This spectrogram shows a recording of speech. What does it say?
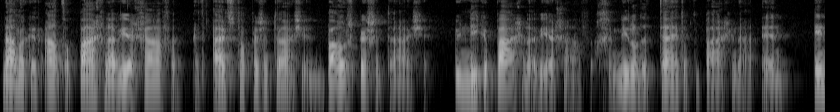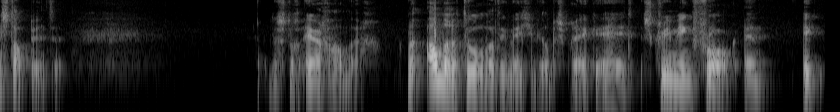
Namelijk het aantal paginaweergaven, het uitstappercentage, het bouncepercentage, unieke paginaweergaven, gemiddelde tijd op de pagina en instappunten. Dat is toch erg handig. Een andere tool wat ik met je wil bespreken heet Screaming Frog. En ik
